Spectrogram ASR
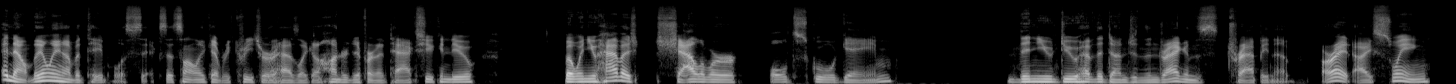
and now they only have a table of six. It's not like every creature has like a hundred different attacks you can do. But when you have a shallower, old school game, then you do have the Dungeons and Dragons trapping of, all right, I swing.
